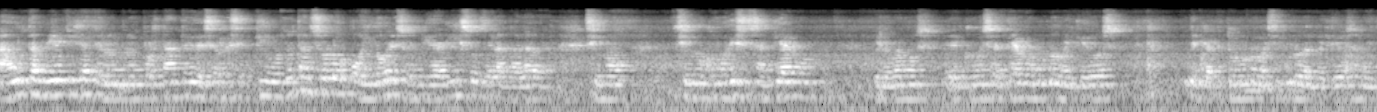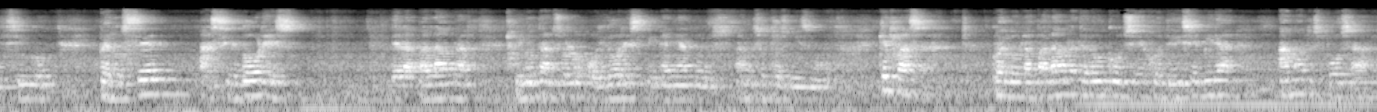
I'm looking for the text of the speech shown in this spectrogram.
Aún también, fíjate lo, importante de ser receptivos, no tan solo oidores olvidadizos de la palabra, sino, sino como dice Santiago, y lo vemos eh, como dice Santiago 1.22, del capítulo 1, versículo del 22 al 25, pero sed hacedores de la palabra y no tan solo oidores engañándonos a nosotros mismos. ¿Qué pasa? Cuando la palabra te da un consejo, te dice, mira, ama a tu esposa,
